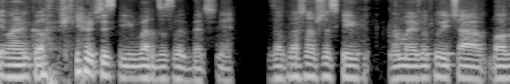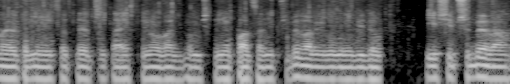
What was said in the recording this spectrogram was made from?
Siemanko, witam wszystkich bardzo serdecznie. Zapraszam wszystkich na mojego Twitcha, bo na YouTube niestety przestaję streamować, bo mi się nie opłaca, nie przybywa mi w ogóle wideo. Jeśli przybywa,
